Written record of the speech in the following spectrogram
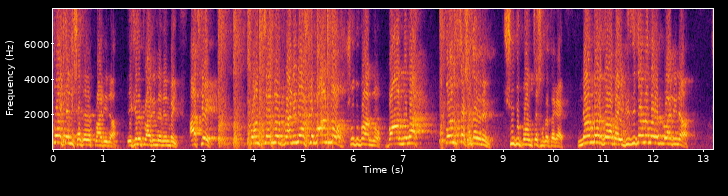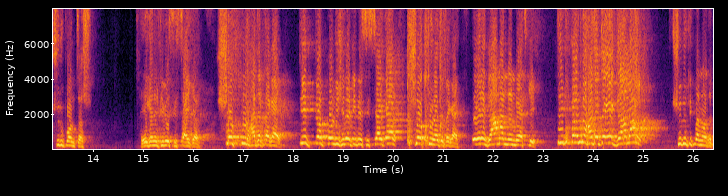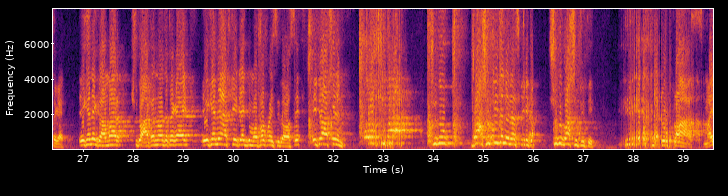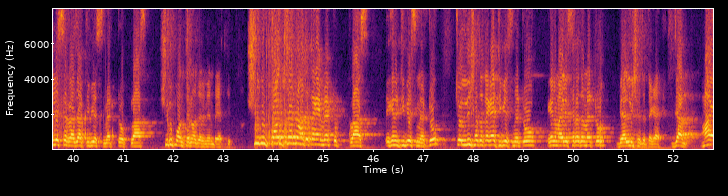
পঁয়তাল্লিশ হাজারের প্লাটিনা এখানে প্লাটিনা নেন ভাই। আজকে পঞ্চান্ন আজকে শুধু পঞ্চাশ হাজারে নেন। শুধু পঞ্চাশ হাজার টাকায়। নাম্বার ভাই ডিজিটাল নাম্বারের প্লাটিনা শুধু পঞ্চাশ। এখানে টিভিএস স্ট্রাইকার সত্তর হাজার টাকায় টিপটপ কন্ডিশনের স্ট্রাইকার সত্তর হাজার টাকায়। এখানে গ্রামার নেন ভাই আজকে, তিপ্পান্ন হাজার টাকায় গ্রামার শুধু তিপ্পান্ন হাজার টাকায়। এখানে গ্রামার শুধু আটান্ন হাজার টাকায়। এখানে আজকে এটা একদম অফার প্রাইসে দেওয়া আছে। এটা আজকে শুধু বাষট্টিতে নেন আজকে এটা, শুধু বাষট্টিতে। টিভিএস মেট্রো প্লাস মাইলেজের রাজা টিভিএস মেট্রো প্লাস শুধু পঞ্চান্ন হাজারে নেন ভাই আজকে। শুধু পঞ্চান্ন হাজার টাকায় মেট্রো প্লাস এখানে টিভিএস মেট্রো চল্লিশ হাজার টাকায় টিভিএস মেট্রো এখানে মাইলেজের রাজা মেট্রো বিয়াল্লিশ হাজার টাকায়। যান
